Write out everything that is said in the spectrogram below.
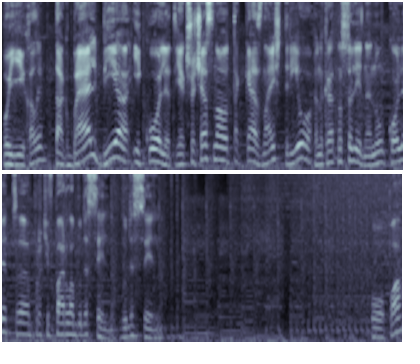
Поїхали. Так, Бель, Біа і Коліт. Якщо чесно, таке, знаєш, тріо конкретно солідне. Ну, Коліт е, проти Перла буде сильно. Буде сильно. Опа.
